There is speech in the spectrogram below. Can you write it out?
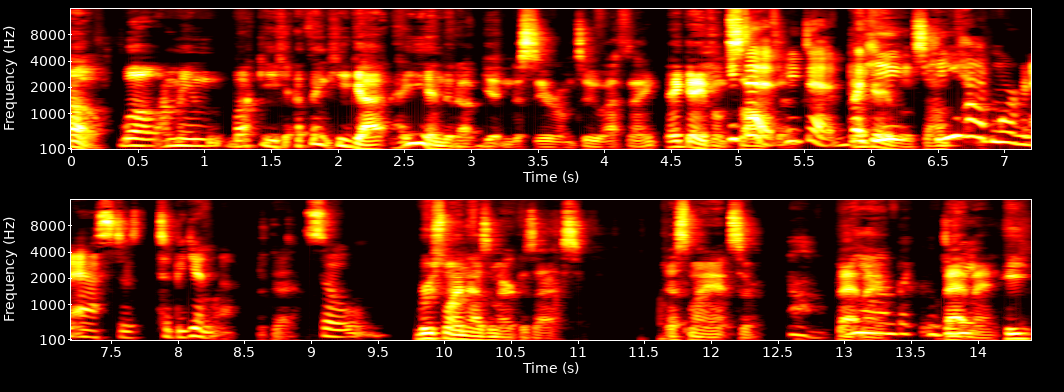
Oh well, I mean, Bucky. I think he got. He ended up getting the serum too. I think they gave him he something. did, he did, but gave he he had more of an ass to to begin with. Okay. So, Bruce Wayne has America's ass. That's my answer. oh, Batman. Yeah, but do we- Batman. He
